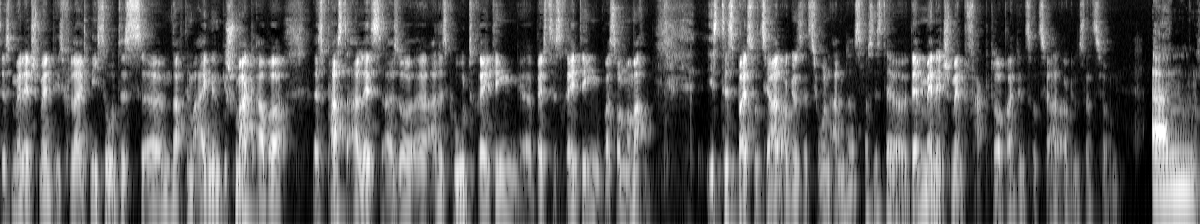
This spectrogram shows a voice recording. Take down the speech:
das Management ist vielleicht nicht so das ähm, nach dem eigenen Geschmack, aber es passt alles, also äh, alles gut, Rating, äh, bestes Rating, was soll man machen? Ist das bei Sozialorganisationen anders? Was ist der, der Managementfaktor bei den Sozialorganisationen? Ähm,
